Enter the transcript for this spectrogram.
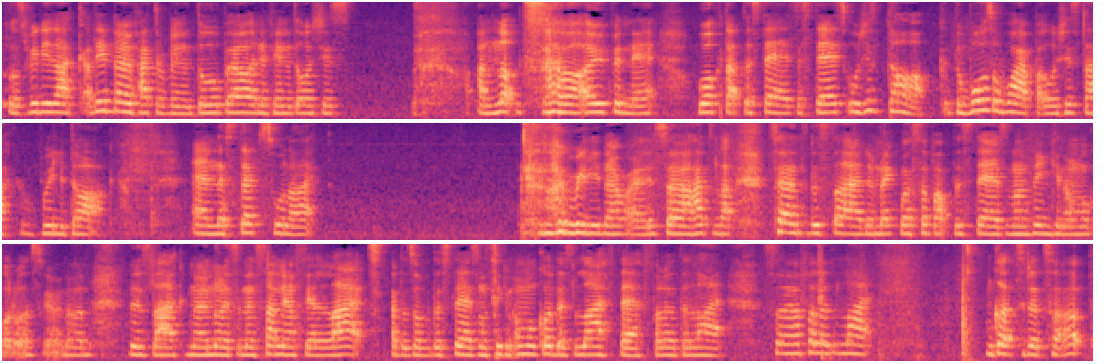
It was really like, I didn't know if I had to ring the doorbell and if the door was just unlocked so I opened it walked up the stairs. The stairs were just dark. The walls are white but it was just like really dark. And the steps were like like really narrow. So I had to like turn to the side and make myself up the stairs. And I'm thinking oh my god what's going on? There's like no noise. And then suddenly I see a light at the top of the stairs. And I'm thinking oh my god there's life there. Follow the light. So I followed the light got to the top.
